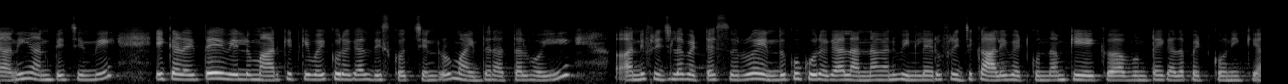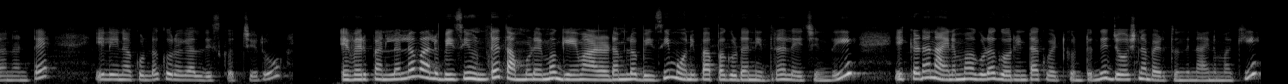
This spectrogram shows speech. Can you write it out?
అని అనిపించింది. ఇక్కడైతే వీళ్ళు మార్కెట్‌కి పోయి కూరగాయలు తీసుకొచ్చిండ్రు. మా ఇద్దరు అత్తలు పోయి అన్ని ఫ్రిడ్జ్‌లో పెట్టేస్తుర్రు. ఎందుకు కూరగాయలు అన్నా కానీ వినలేరు. ఫ్రిడ్జ్ ఖాళీ పెట్టుకుందాం కేక్ అవి ఉంటాయి కదా పెట్టుకోనీకి అని అంటే ఇనకుండా కూరగాయలు తీసుకొచ్చిర్రు. ఎవరి పనులలో వాళ్ళు బిజీ ఉంటే తమ్ముడేమో గేమ్ ఆడడంలో బిజీ. మోనిపాప కూడా నిద్ర లేచింది. ఇక్కడ నాయనమ్మ కూడా గోరింటాకు పెట్టుకుంటుంది. జోష్న పెడుతుంది నాయనమ్మకి.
